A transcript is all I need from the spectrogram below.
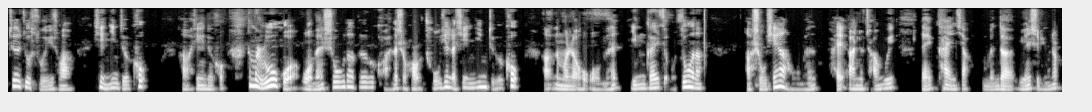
这就属于什么现金折扣啊？现金折扣。那么如果我们收到这个款的时候出现了现金折扣啊，那么然后我们应该怎么做呢？啊，首先啊，我们还按照常规来看一下我们的原始凭证。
